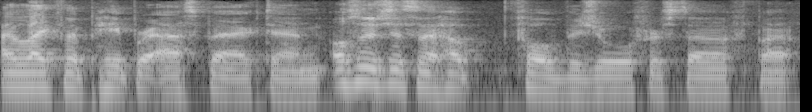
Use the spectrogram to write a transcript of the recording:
I like the paper aspect, and also it's just a helpful visual for stuff. But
